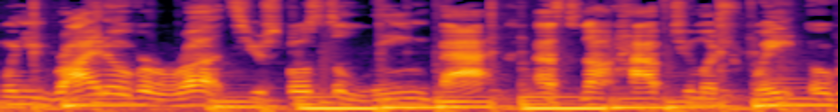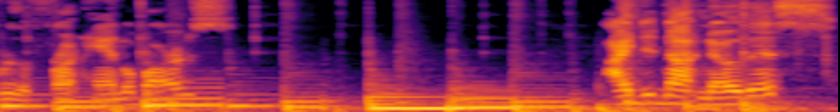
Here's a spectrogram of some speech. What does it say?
when you ride over ruts, you're supposed to lean back as to not have too much weight over the front handlebars. I did not know this.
